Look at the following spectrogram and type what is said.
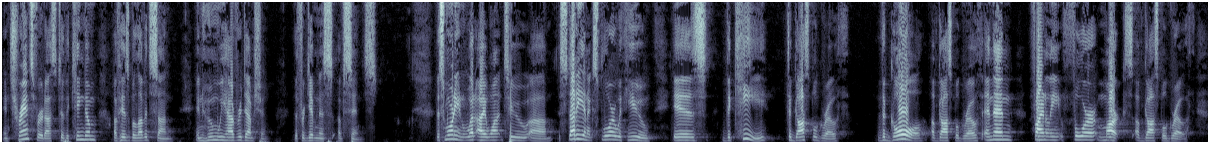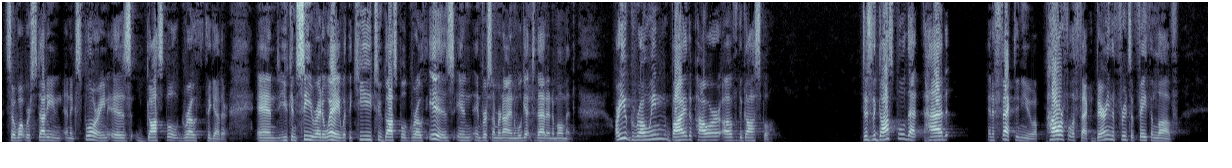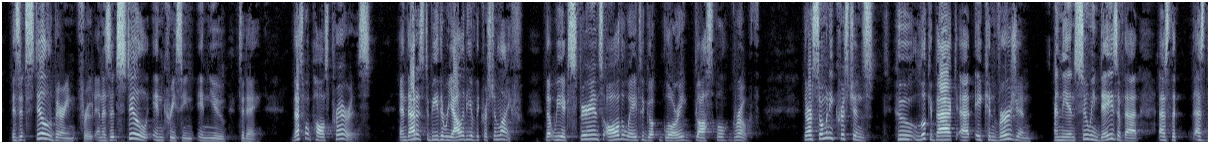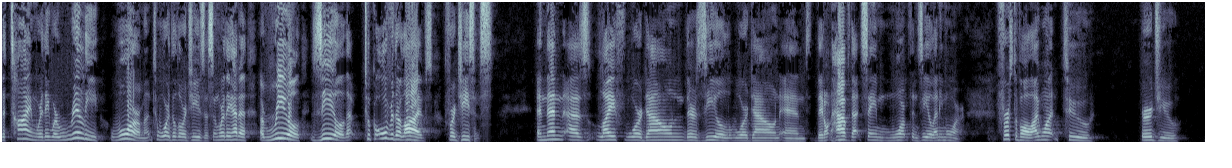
and transferred us to the kingdom of his beloved Son, in whom we have redemption, the forgiveness of sins. This morning, what I want to uh, study and explore with you is the key to gospel growth, the goal of gospel growth, and then finally four marks of gospel growth. So what we're studying and exploring is gospel growth together. And you can see right away what the key to gospel growth is in, in verse number nine. We'll get to that in a moment. Are you growing by the power of the gospel? Does the gospel that had an effect in you, a powerful effect, bearing the fruits of faith and love, is it still bearing fruit? And is it still increasing in you today? That's what Paul's prayer is. And that is to be the reality of the Christian life. That we experience all the way to go- glory gospel growth. There are so many Christians who look back at a conversion and the ensuing days of that as the, as the time where they were really warm toward the Lord Jesus and where they had a, a real zeal that took over their lives for Jesus. And then as life wore down, their zeal wore down and they don't have that same warmth and zeal anymore. First of all, I want to urge you,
